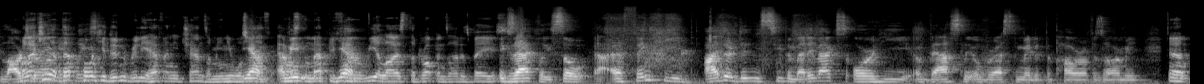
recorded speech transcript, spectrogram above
well, actually, at that at point, he didn't really have any chance. I mean, he was Yeah, I mean, the map before yeah. he realized the drop inside his base. Exactly. So I think he either didn't see the medivacs or he vastly overestimated the power of his army. Yeah,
